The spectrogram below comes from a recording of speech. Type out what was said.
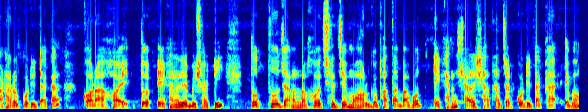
আঠারো কোটি টাকা করা হয়। তো এখানে যে বিষয়টি, তথ্য জানানো হয়েছে যে মহার্ঘ ভাতা বাবদ এখানে সাড়ে সাত হাজার কোটি টাকা এবং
